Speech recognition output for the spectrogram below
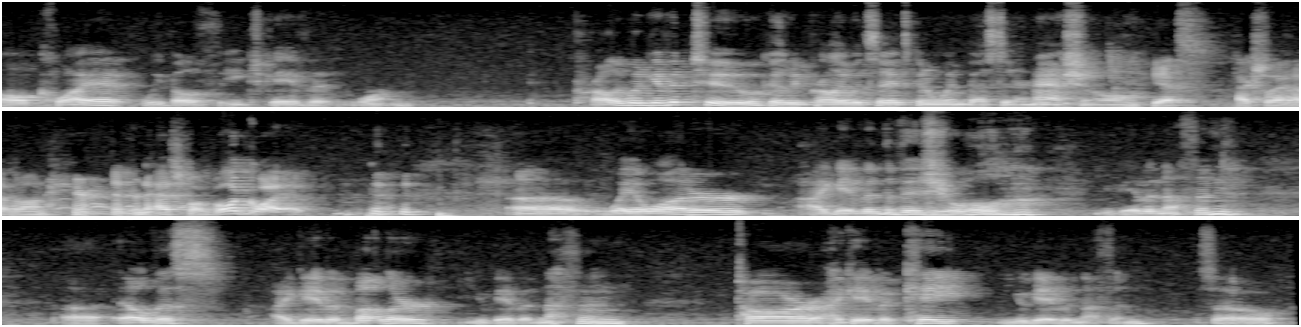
All Quiet, we both each gave it one. Probably would give it two because we probably would say it's going to win Best International. Yes. Actually, I have it on here. International. Go quiet. Uh, Way of Water, I gave it the visual. you gave it nothing. Uh, Elvis, I gave it Butler. You gave it nothing. Tar, I gave it Cate. You gave it nothing. So,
